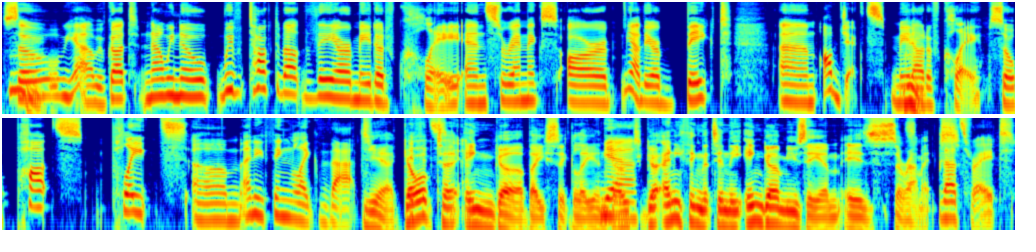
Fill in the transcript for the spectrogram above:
So, hmm. yeah, we've got now we know we've talked about they are made out of clay and ceramics are, yeah, they are baked um, objects made hmm. out of clay. So, pots, plates, um, anything like that. Yeah, go up to yeah. Yingge basically, and Yeah. go, to, go anything that's in the Yingge Museum is ceramics. That's right.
